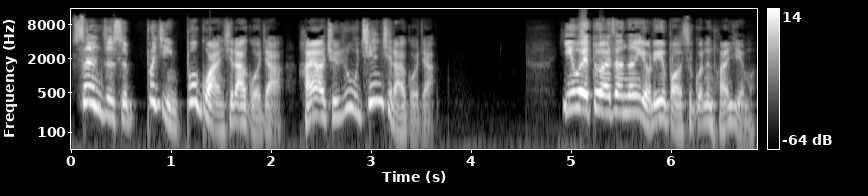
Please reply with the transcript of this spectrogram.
甚至是不仅不管其他国家，还要去入侵其他国家，因为对外战争有利于保持国内团结嘛。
